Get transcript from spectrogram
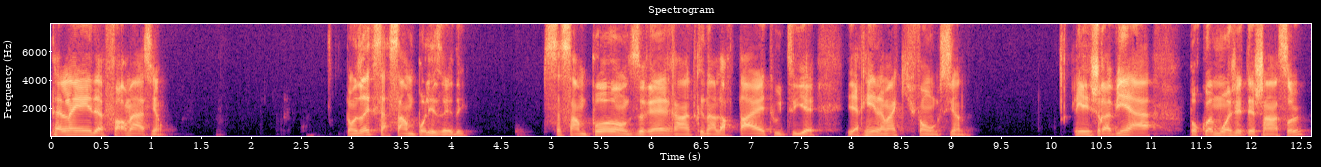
plein de formations. on dirait que ça ne semble pas les aider ça semble pas, on dirait, rentrer dans leur tête où il n'y a, rien vraiment qui fonctionne. Et je reviens à pourquoi moi j'étais chanceux.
